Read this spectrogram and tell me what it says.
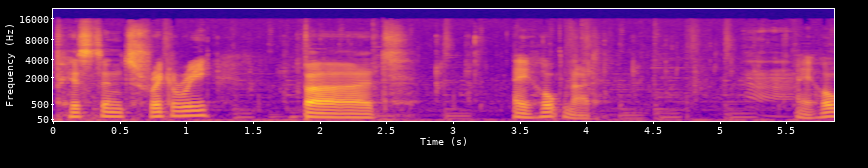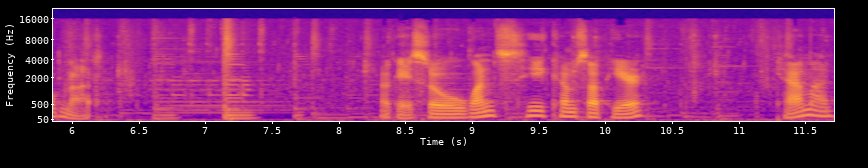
piston trickery, but... I hope not. I hope not. Okay, so once he comes up here... Come on,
